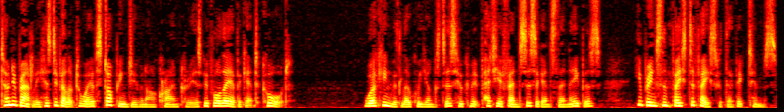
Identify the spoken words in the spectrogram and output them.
Tony Bradley has developed a way of stopping juvenile crime careers before they ever get to court. Working with local youngsters who commit petty offences against their neighbours, he brings them face to face with their victims.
